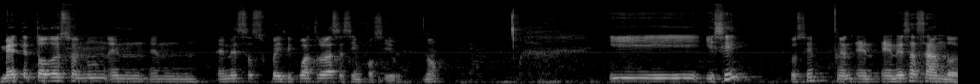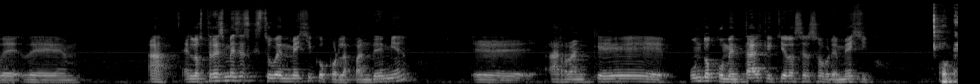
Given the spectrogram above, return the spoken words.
mete todo eso en, un, en, en, esos 24 horas es imposible, ¿no? Y, y sí, pues sí, en, en, esa sando de, de, Ah, en los tres meses que estuve en México por la pandemia, eh, arranqué un documental que quiero hacer sobre México. Ok.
